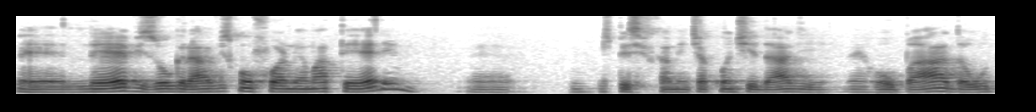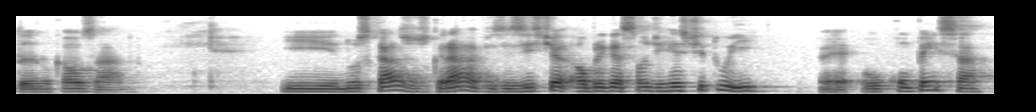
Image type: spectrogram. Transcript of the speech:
é, leves ou graves conforme a matéria, é, especificamente a quantidade né, roubada ou o dano causado. E nos casos graves existe a obrigação de restituir é, ou compensar.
